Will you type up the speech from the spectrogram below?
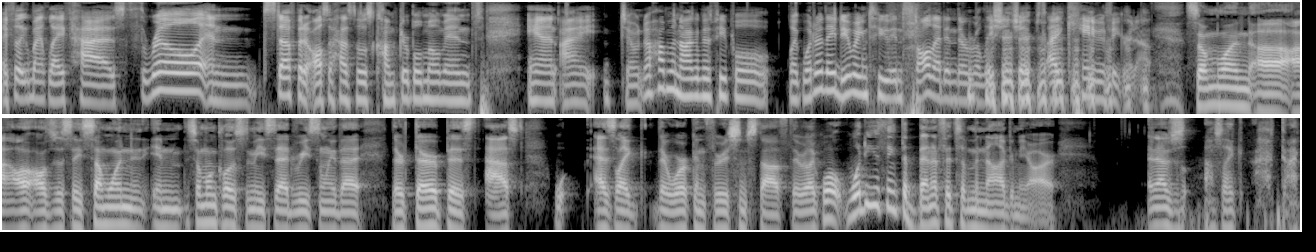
I feel like my life has thrill and stuff, but it also has those comfortable moments. And I don't know how monogamous people like what are they doing to install that in their relationships? I can't even figure it out. Someone, uh, I'll, I'll just say, someone in someone close to me said recently that their therapist asked, as like they're working through some stuff, they were like, "Well, what do you think the benefits of monogamy are?" And I was, I was like, I,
